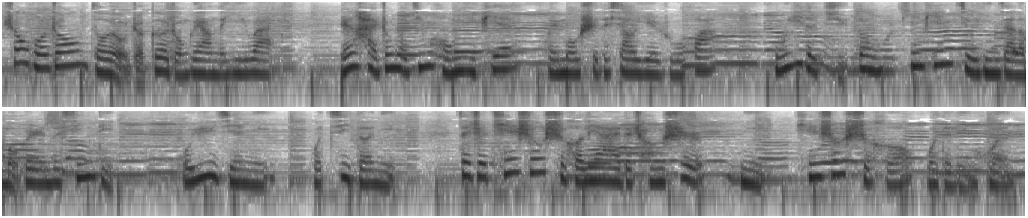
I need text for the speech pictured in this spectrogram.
生活中总有着各种各样的意外，人海中的惊鸿一瞥，回眸时的笑靥如花，无意的举动偏偏就印在了某个人的心底。我遇见你，我记得你，在这天生适合恋爱的城市，你天生适合我的灵魂。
